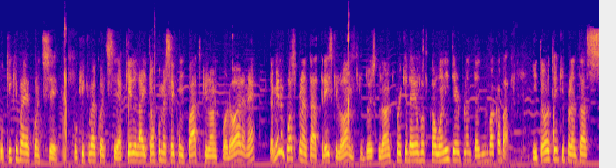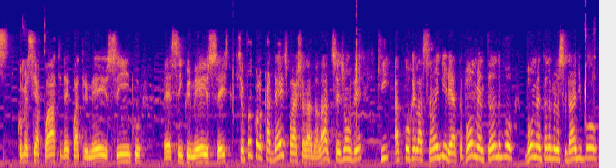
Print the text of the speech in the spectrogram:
o que, que vai acontecer? O que, que vai acontecer? Aquele lá, então, comecei com 4 km por hora, né? Também não posso plantar 3 km, 2 km, porque daí eu vou ficar o ano inteiro plantando e não vou acabar. Então eu tenho que plantar, comecei a 4, daí 4,5, 5, é, 5,5, 6. Se eu for colocar 10 faixas lado a lado, vocês vão ver que a correlação é direta. Vou aumentando, vou, vou aumentando a velocidade e vou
